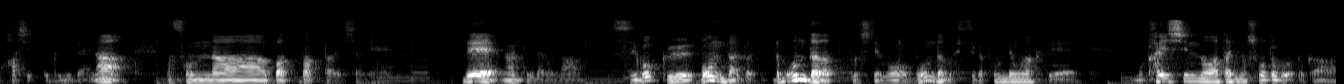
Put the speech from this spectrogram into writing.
う走っていくみたいな、まあ、そんなババッターでしたね。で、なんて言うんだろうな、すごく、ボンダだ、ボンダだとしても、ボンダの質がとんでもなくて、もう会心の当たりのショートゴロとか、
